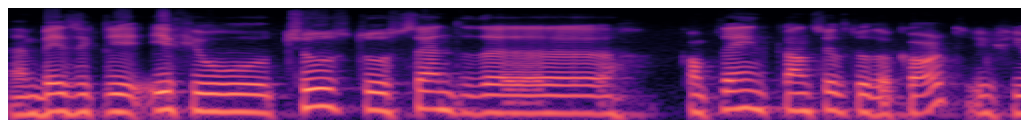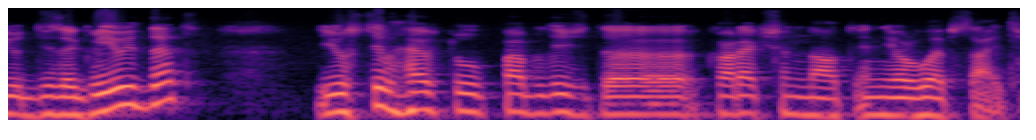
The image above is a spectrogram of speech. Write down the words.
And basically, if you choose to send the complaint counsel to the court, if you disagree with that, you still have to publish the correction note in your website.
